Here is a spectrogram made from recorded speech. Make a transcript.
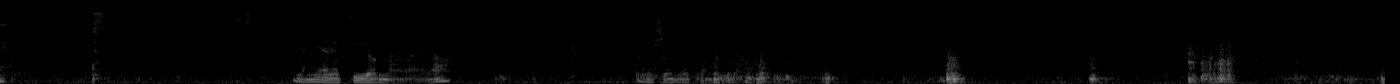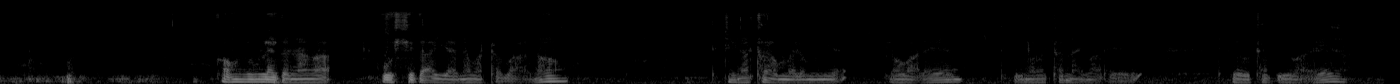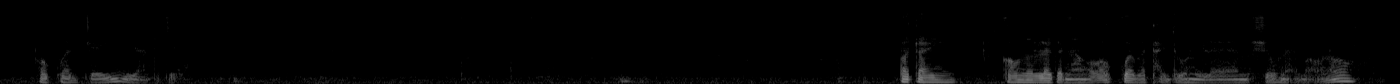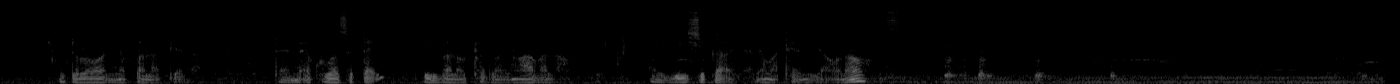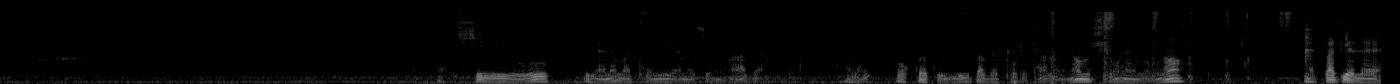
မနေ့ကလည်းကြီးတော့မှန်ပါ တယ်နော်တုံးရှင်းနေကုန်ပြီလားကောင်းဆုံးလိုက်ကနာကကိုရှိကအရာနဲ့မှထွက်ပါတော့နော်တချိန်တော့ထွက်အောင်မယ်လို့မနေ့ကပြောပါတယ်တချိန်တော့ထွက်နိုင် ပါတယ်လို့တကယ်ကိုထွက်ပြီးပါတယ်ဟောကွက်ချိန်အရာတစ်ချိန်ပတ်တိုင်းကောင်းတဲ့လက္ခဏာကိုအကွက်ပဲထိုင်တိုးနေလဲမရှုံးနိုင်ပါဘူးနော်ဟိုတော့ကနှစ်ပတ်လာပြတ်တာဒါပေမဲ့အခုကစတိုက်၄ပတ်လောက်ထွက်သွားတယ်၅ပတ်လောက်အဲဒီရှိကအရာနဲ့မှထဲမိရအောင်နော်အဲရှစ်လေးကိုအရာနဲ့မှထဲမိရတယ်ဆို၅ပတ်ထားလိုက် ဟောကွက်ကို၄ပတ်ပဲထွက်တယ်ထားလိုက်နော်မရှုံးနိုင်ပါဘူးနော်နှစ်ပတ်ပြက်လဲ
